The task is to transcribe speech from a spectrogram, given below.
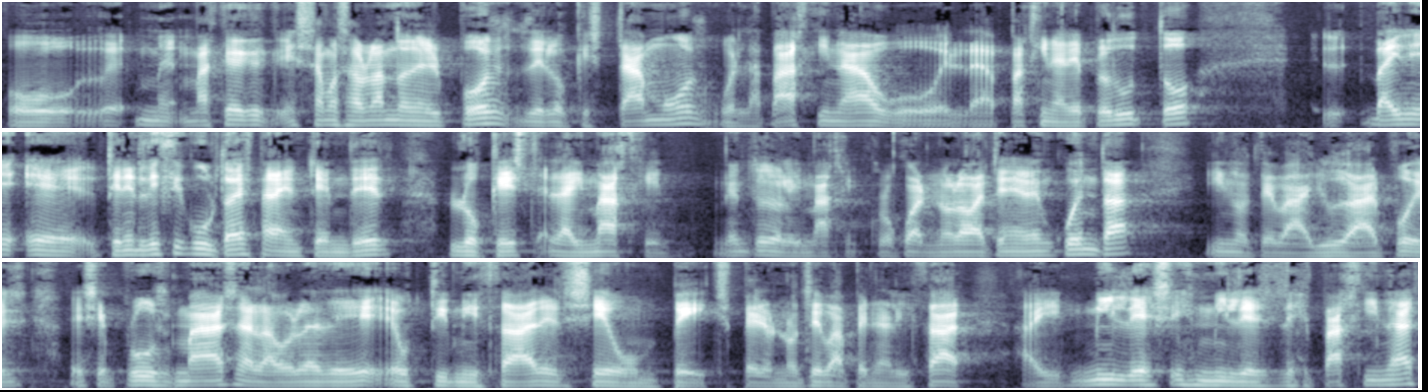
o eh, más que estamos hablando en el post de lo que estamos o en la página o en la página de producto va a eh, tener dificultades para entender lo que es la imagen dentro de la imagen, con lo cual no la va a tener en cuenta y no te va a ayudar pues ese plus más a la hora de optimizar el SEO on page, pero no te va a penalizar. Hay miles y miles de páginas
